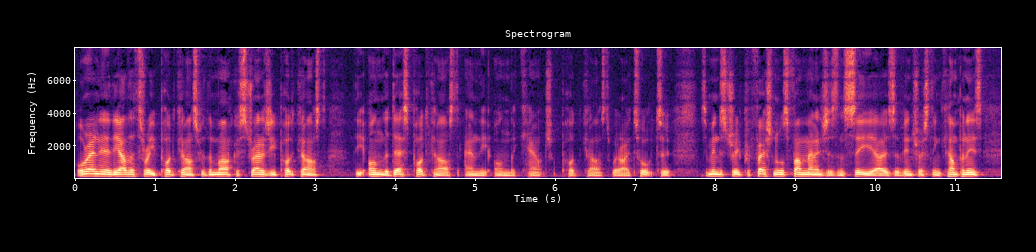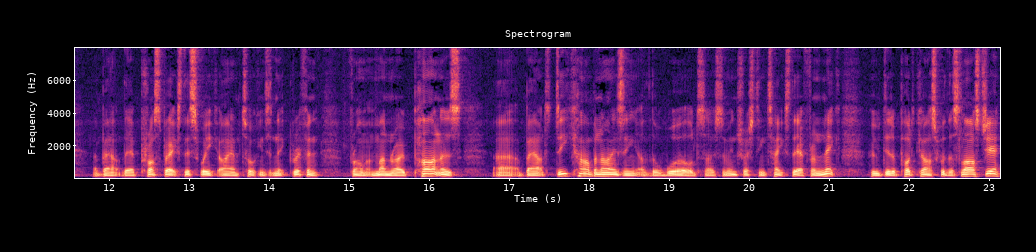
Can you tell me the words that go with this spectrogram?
or any of the other three podcasts with the Marcus Strategy podcast, the On the Desk podcast, and the On the Couch podcast, where I talk to some industry professionals, fund managers, and CEOs of interesting companies about their prospects. This week I am talking to Nick Griffin from Munro Partners. Uh, about decarbonising of the world. So, some interesting takes there from Nick, who did a podcast with us last year,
